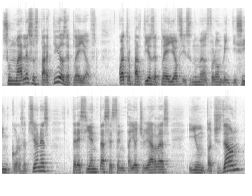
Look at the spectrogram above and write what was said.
sumarle sus partidos de playoffs. Cuatro partidos de playoffs y sus números fueron 25 recepciones, 368 yardas y un touchdown,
